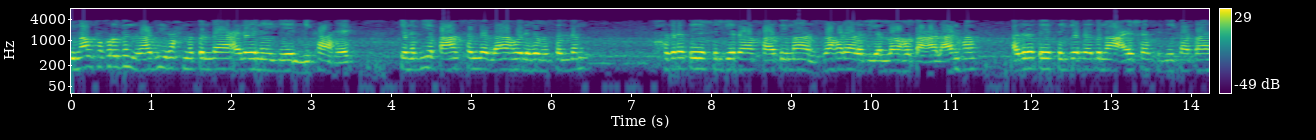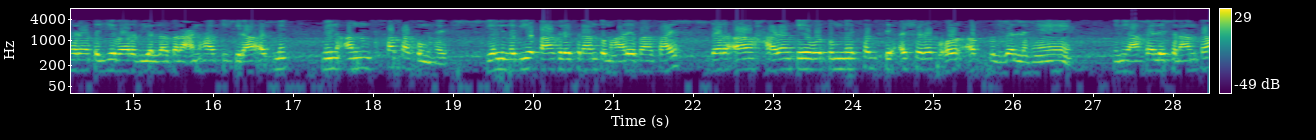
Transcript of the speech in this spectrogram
امام فخر الدین راضی رحمۃ اللہ علیہ نے یہ لکھا ہے کہ نبی پاک صلی اللہ علیہ وسلم حضرت سیدہ فاطمہ زہرا رضی اللہ تعالی عنہ، حضرت سیدنا عائشہ صدیقہ طاہرہ طیبہ رضی اللہ تعالی عنہ کی قراءت میں من انفسکم ہے۔ یعنی نبی پاک علیہ السلام تمہارے پاس آئے، در حالانکہ وہ تم میں سب سے اشرف اور افضل ہیں۔ یعنی آقا علیہ السلام کا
